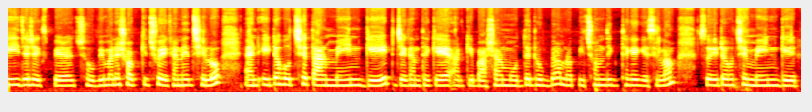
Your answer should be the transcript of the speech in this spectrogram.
এই যে শেক্সপিয়ারের ছবি মানে সব কিছু এখানে ছিল। অ্যান্ড এটা হচ্ছে তার মেইন গেট যেখান থেকে আর কি বাসার মধ্যে ঢুকবে। আমরা পিছন দিক থেকে গেছিলাম। সো এটা হচ্ছে মেইন গেট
